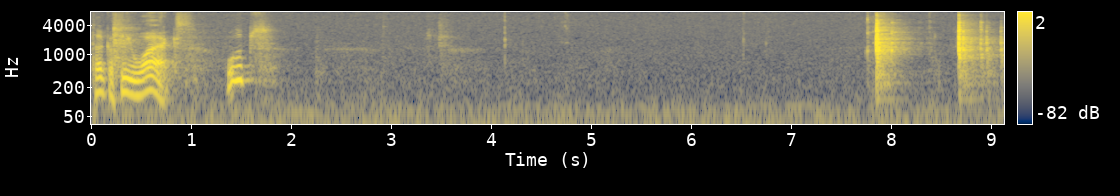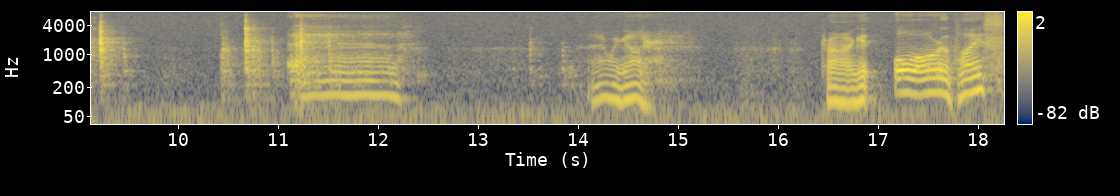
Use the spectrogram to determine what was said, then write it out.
took a few whacks. Whoops. And there we got her. Trying to get all over the place.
